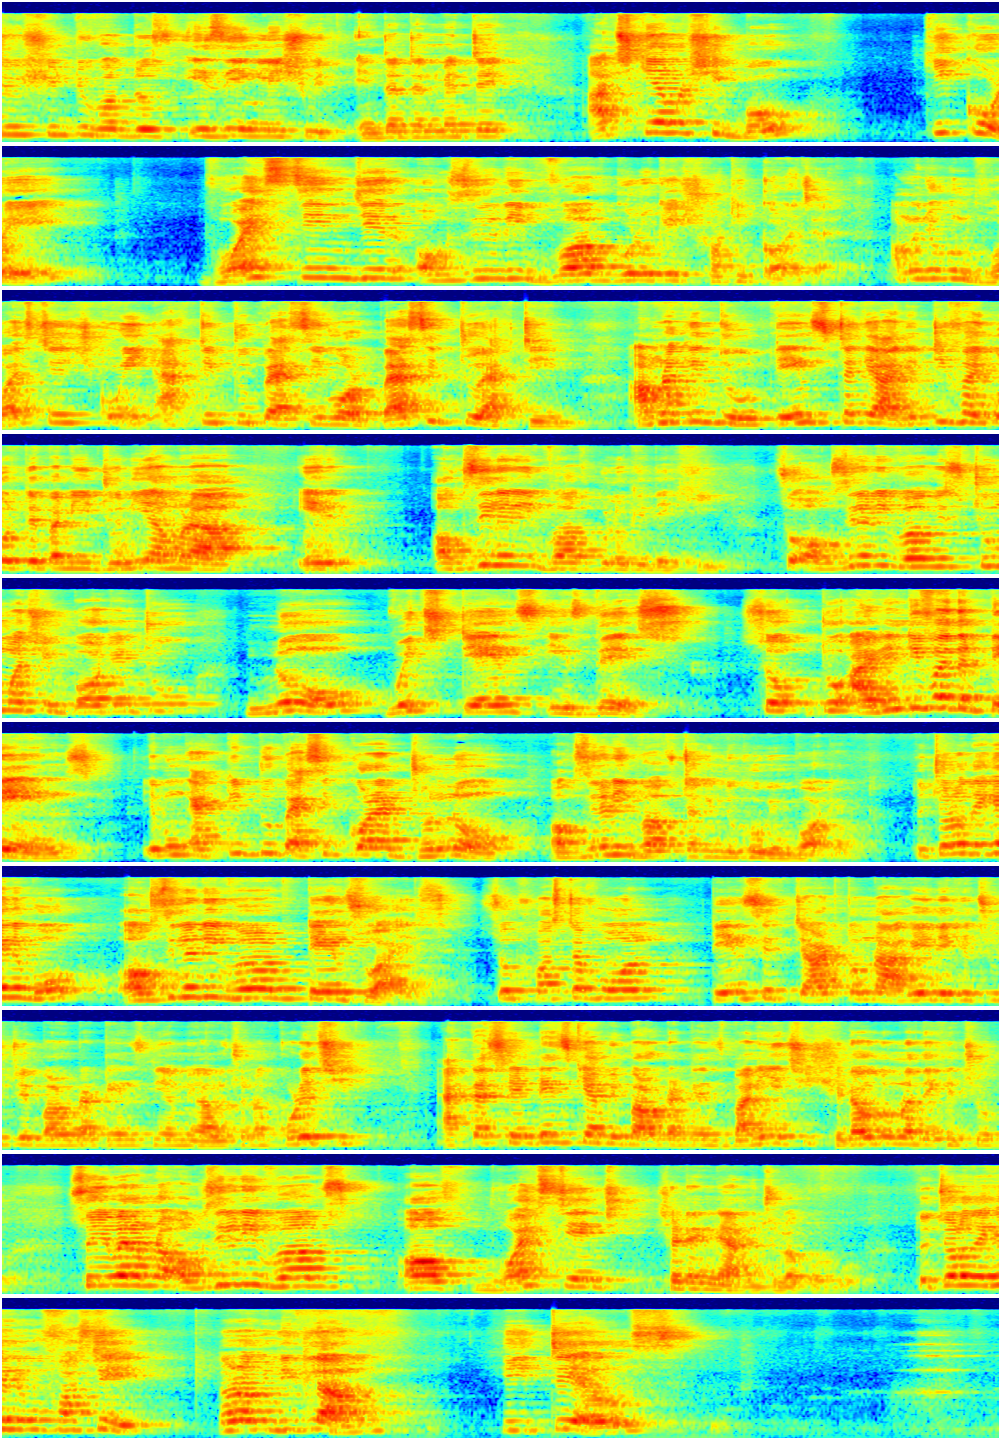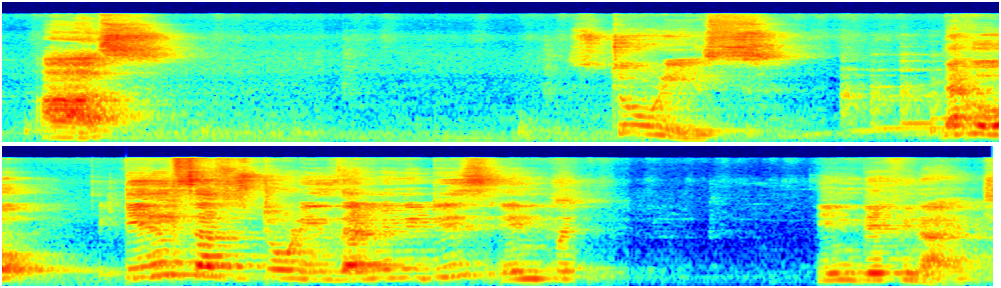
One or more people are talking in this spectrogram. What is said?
Tuition টু ভদ্রস easy English with এন্টারটেনমেন্টে আজকে আমরা শিখব কি করে ভয়েস চেঞ্জের অক্সিলারি ভার্বগুলোকে সঠিক করা যায়। আমরা যখন ভয়েস চেঞ্জ করি active to passive or passive to active আমরা কিন্তু টেন্সটাকে আইডেন্টিফাই করতে পারি যদি আমরা এর অক্সিলারি ভার্বগুলোকে দেখি। So auxiliary verb is too much important to know which tense is this so to identify the tense এবং অ্যাক্টিভ টু প্যাসিভ করার জন্য অক্সিলারি ভার্বটা কিন্তু খুব ইম্পর্টেন্ট তো চলো দেখে নেব auxiliary verb tense wise so first of all টেন্সের চার্ট তোমরা আগেই দেখেছ যে বারোটা টেন্স নিয়ে আমি আলোচনা করেছি। একটা সেন্টেন্সকে আমি বারোটা টেন্স বানিয়েছি, সেটাও তোমরা দেখেছ। সো এবার আমরা auxiliary verbs of voice change সেটা নিয়ে আলোচনা করব। তো চলো দেখে নেব ফার্স্টে ধরো আমি লিখলাম হি টেলস আস স্টোরিজ দেখো, tells us stories, that mean it is in indefinite.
